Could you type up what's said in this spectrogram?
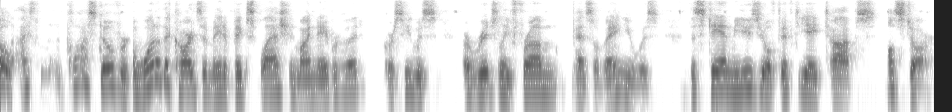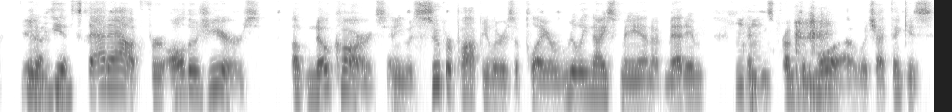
Oh, I glossed over one of the cards that made a big splash in my neighborhood. Of course, he was originally from Pennsylvania. Was the Stan Musial 58 Topps All Star? Yeah. You know, he had sat out for all those years of no cards, and he was super popular as a player. Really nice man. I've met him, mm-hmm. and he's from Donora, which I think is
